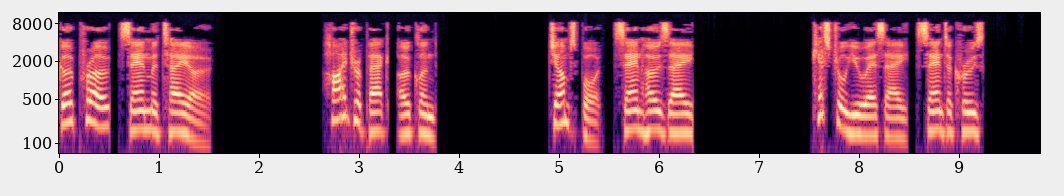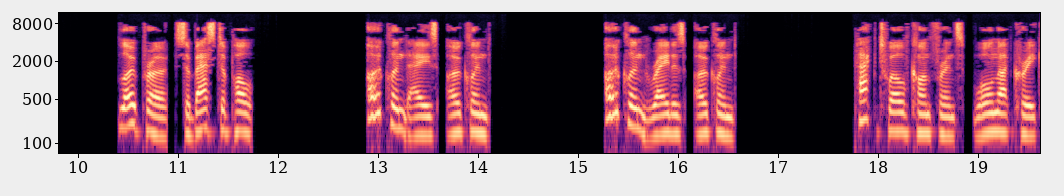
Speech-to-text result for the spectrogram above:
GoPro, San Mateo. Hydrapak, Oakland. Jumpsport, San Jose. Kestrel USA, Santa Cruz Lopro, Sebastopol Oakland A's, Oakland Oakland Raiders, Oakland Pac-12 Conference, Walnut Creek.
